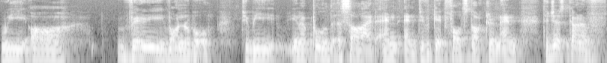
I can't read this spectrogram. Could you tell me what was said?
we are very vulnerable to be you know pulled aside and and to get false doctrine and to just kind of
